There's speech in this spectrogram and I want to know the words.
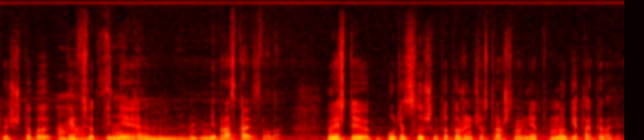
То есть, чтобы «г» Ага, все-таки не, не проскальзывало. Но если будет слышно, то тоже ничего страшного нет. Многие так говорят.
